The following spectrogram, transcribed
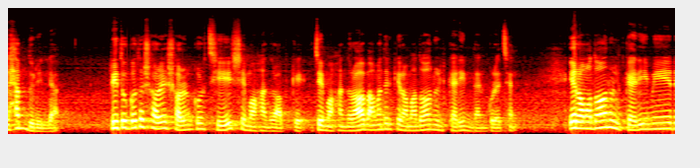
আলহামদুলিল্লাহ। কৃতজ্ঞতা স্বরে স্মরণ করছি সে মহান রবকে, যে মহান রব আমাদেরকে রমাদানুল করিম দান করেছেন। এ রমাদানুল করিমের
